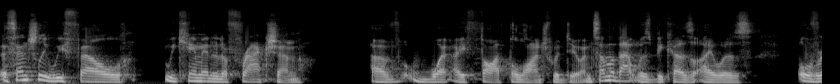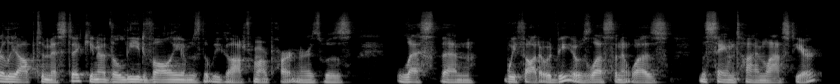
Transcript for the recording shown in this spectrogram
Essentially, we fell, we came in at a fraction of what I thought the launch would do. And some of that was because I was overly optimistic. You know, the lead volumes that we got from our partners was less than we thought it would be. It was less than it was the same time last year.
